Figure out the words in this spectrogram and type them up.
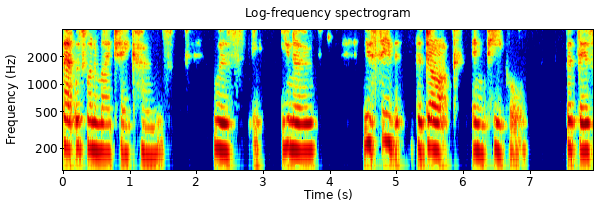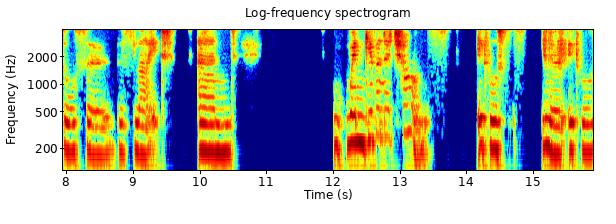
that was one of my take homes was, you know, you see the, the dark in people, but there's also this light And when given a chance, it will, you know, it will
